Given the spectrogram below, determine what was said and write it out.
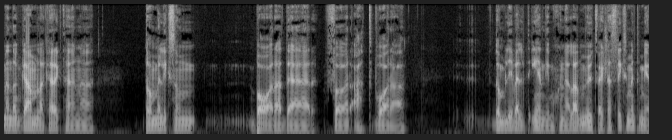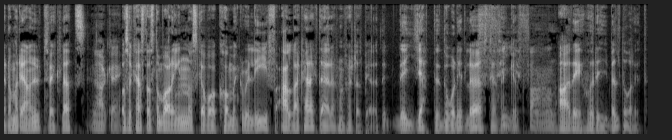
Men de gamla karaktärerna, de är liksom bara där för att vara de blir väldigt endimensionella, de utvecklas liksom inte mer, de har redan utvecklats Okej. och så kastas de bara in och ska vara comic relief för alla karaktärer från första spelet. Det, det är jättedåligt löst helt Fy enkelt. fan. Ja, det är horribelt dåligt.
